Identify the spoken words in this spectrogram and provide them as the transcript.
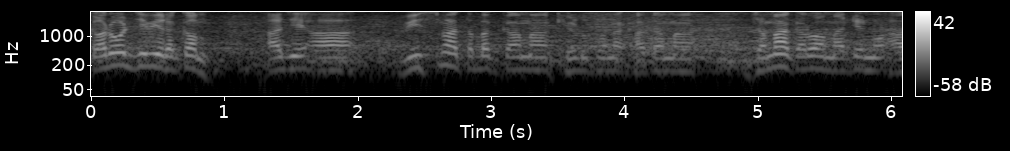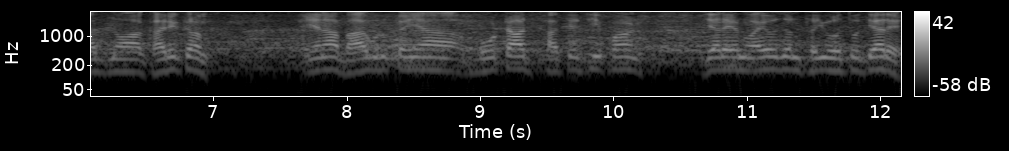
કરોડ જેવી રકમ આજે આ વીસમા તબક્કામાં ખેડૂતોના ખાતામાં જમા કરવા માટેનો આજનો આ કાર્યક્રમ. એના ભાગરૂપે અહીંયા બોટાદ ખાતેથી પણ જ્યારે એનું આયોજન થયું હતું ત્યારે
